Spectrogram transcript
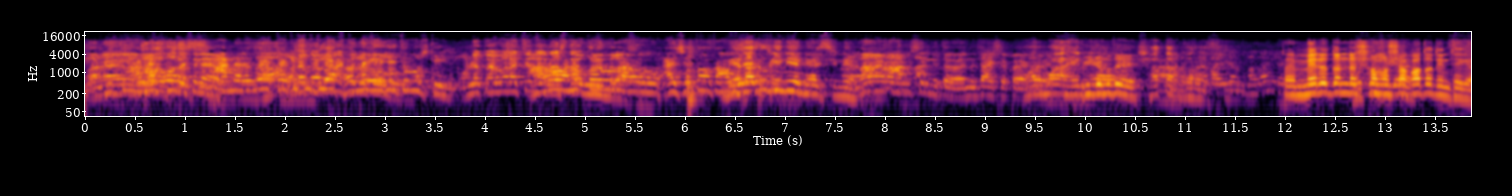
মানে মেরুদণ্ডের সমস্যা কতদিন থেকে?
